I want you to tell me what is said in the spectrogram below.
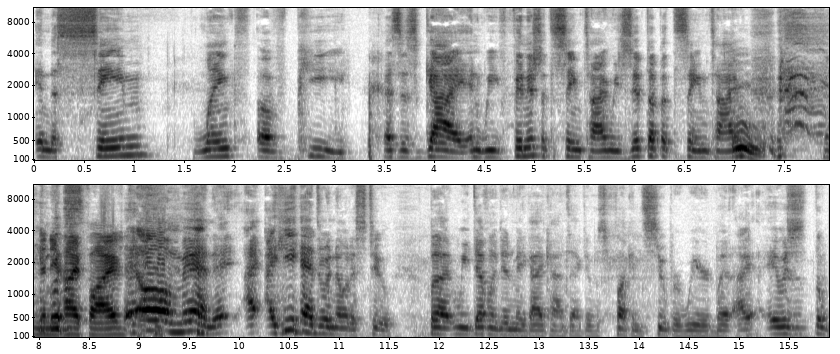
in the same length of pee as this guy, and we finished at the same time. We zipped up at the same time. Ooh. And then he high fived. oh man, I, I, he had to have noticed too, but we definitely didn't make eye contact. It was fucking super weird, but I it was the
